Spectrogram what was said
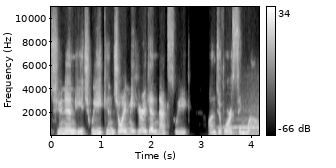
tune in each week, and join me here again next week on Divorcing Well.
